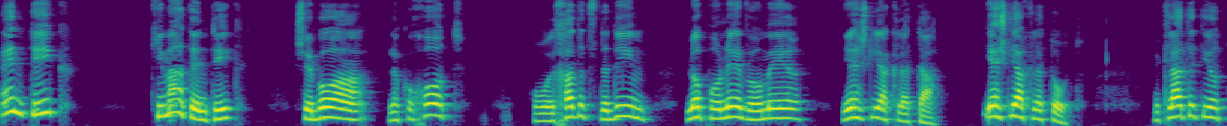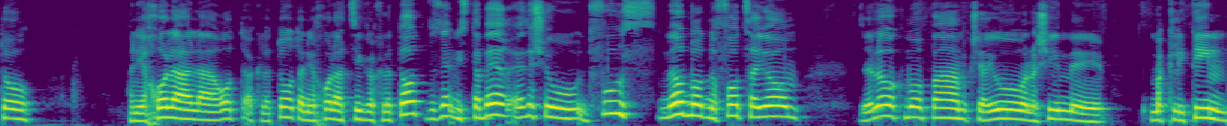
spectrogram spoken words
אין תיק, כמעט אין תיק, שבו הלקוחות או אחד הצדדים לא פונה ואומר יש לי הקלטה, יש לי הקלטות, הקלטתי אותו, אני יכול להראות הקלטות, אני יכול להציג הקלטות וזה מסתבר איזשהו דפוס מאוד מאוד נפוץ היום, זה לא כמו פעם כשהיו אנשים אה, מקליטים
